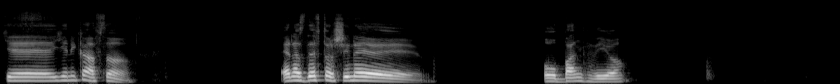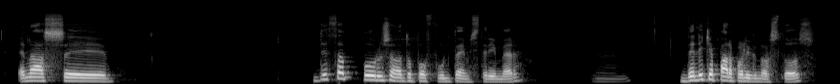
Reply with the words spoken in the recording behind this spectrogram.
Και γενικά αυτό. Ένας δεύτερος είναι ο Bank 2. Ένας... ε, δεν θα μπορούσα να το πω full-time streamer. Μμμ, Δεν είναι και πάρα πολύ γνωστός.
